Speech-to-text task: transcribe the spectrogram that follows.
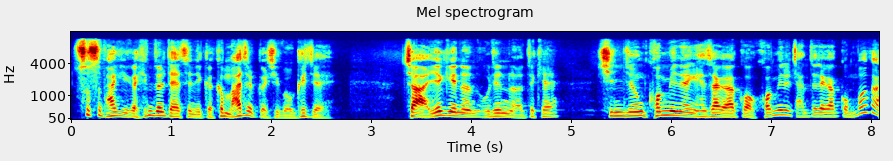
수습하기가 힘들다 했으니까 그 맞을 것이고, 그제? 자, 여기는 우리는 어떻게? 신중 고민형 회사 갖고, 고민을 잔뜩 해 갖고, 뭐가,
